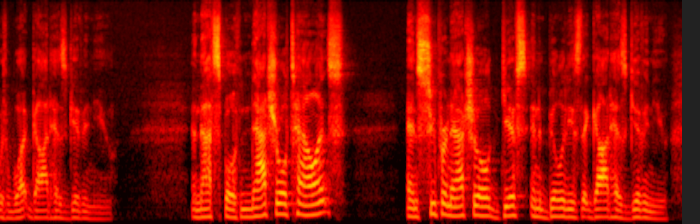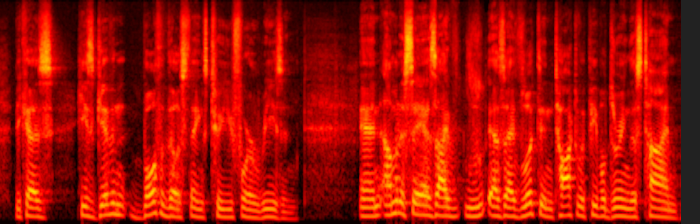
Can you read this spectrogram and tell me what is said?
with what God has given you? And that's both natural talents and supernatural gifts and abilities that God has given you because He's given both of those things to you for a reason. And I'm going to say, as I've, as I've looked and talked with people during this time,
